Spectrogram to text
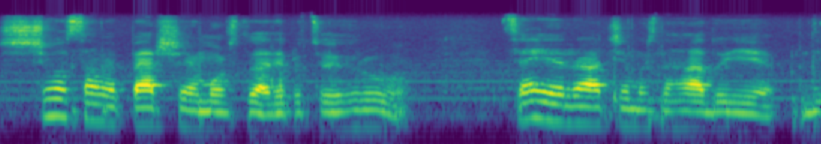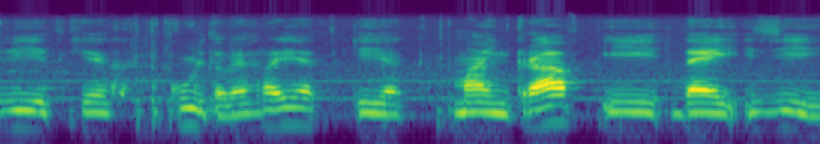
Що саме перше я можу сказати про цю гру? Ця гра чимось нагадує дві таких культові гри, такі як Minecraft і DayZ.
